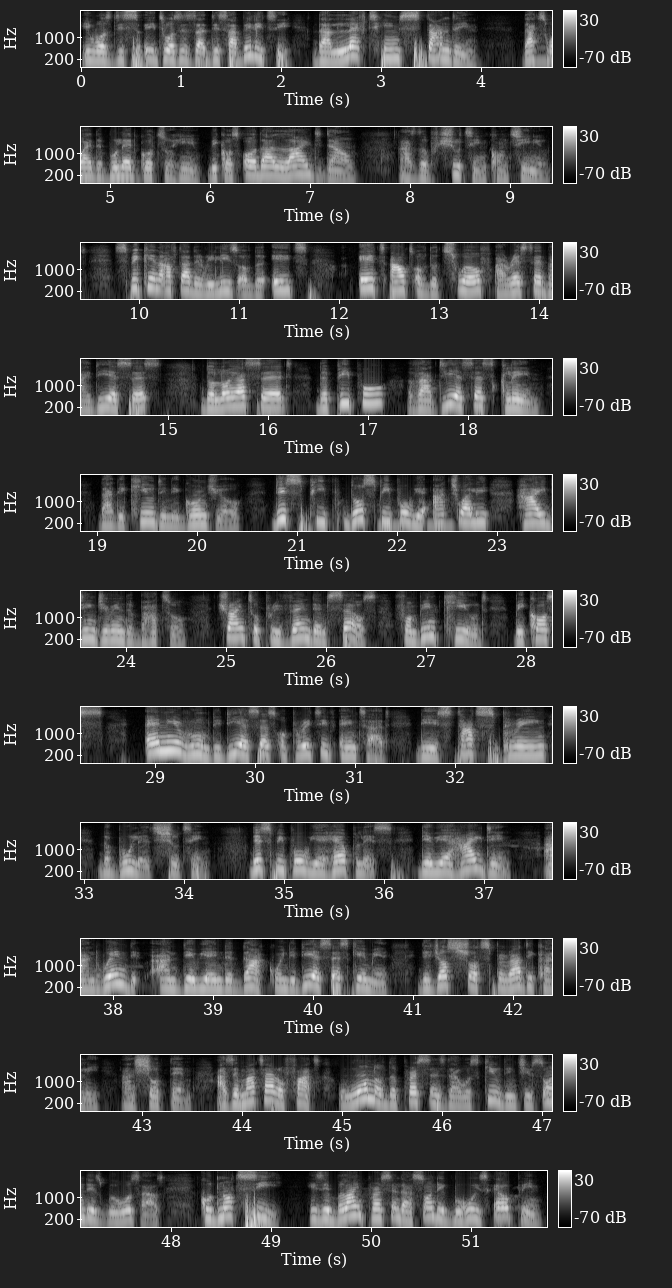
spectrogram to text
It was this it was his uh, disability that left him standing. That's why the bullet got to him because other lied down as the shooting continued. Speaking after the release of the eight Eight out of the 12 arrested by DSS, the lawyer said the people that DSS claim that they killed in Igonjo, these people, those people were actually hiding during the battle, trying to prevent themselves from being killed because any room the DSS operative entered, they start spraying the bullets shooting. These people were helpless. They were hiding and when the, and they were in the dark when the dss came in they just shot sporadically and shot them. As a matter of fact one of the persons that was killed in chief sunday's Igboho's house could not see. He's a blind person that sunday Igboho is helping.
